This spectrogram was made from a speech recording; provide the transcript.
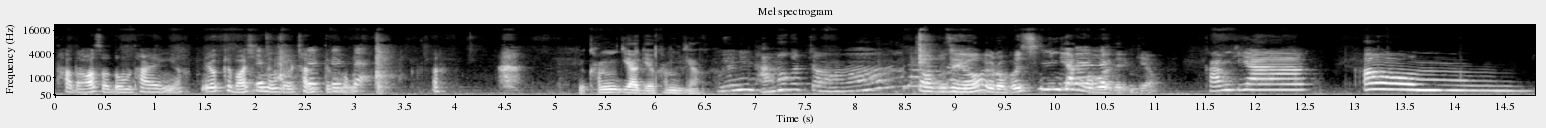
다 나와서 너무 다행이야. 이렇게 맛있는 걸 잔뜩 먹어. 감기약이에요, 감기약. 우연히 다 먹었죠. 자 보세요 여러분 신기한 거 보여드릴게요 감기약 음.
